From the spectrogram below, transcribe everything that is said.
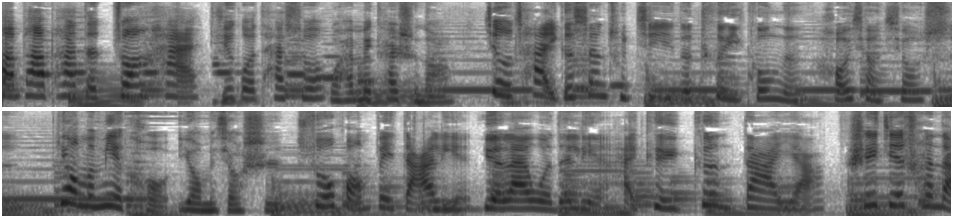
啪啪啪的装嗨，结果他说我还没开始呢，就差一个删除记忆的特异功能，好想消失，要么灭口，要么消失。说谎被打脸，原来我的脸还可以更大呀！谁揭穿的，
